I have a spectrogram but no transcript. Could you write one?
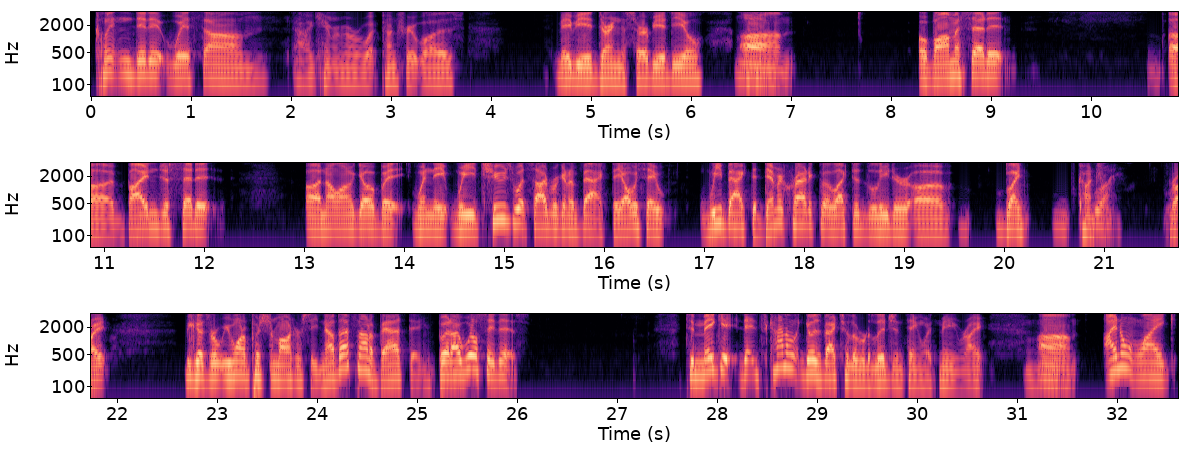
Clinton did it with um oh, I can't remember what country it was. Maybe during the Serbia deal. Mhm. Um, Obama said it. Uh, Biden just said it uh, not long ago. But when they we choose what side we're going to back, they always say we back the Democratic elected leader of blank country, Right. right? Because we're, want to push democracy. Now that's not a bad thing, but I will say this: to make it, it's kind of goes back to the religion thing with me, right? Mhm. Um, I don't like,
